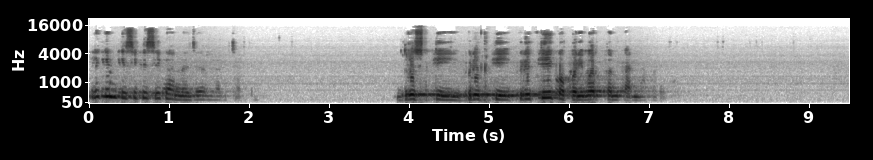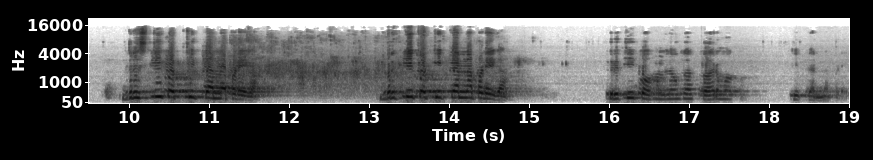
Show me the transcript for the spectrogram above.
लेकिन किसी किसी का नज़र लग जाता है। दृष्टि, वृत्ति, कृति को परिवर्तन करना। दृष्टि को ठीक करना पड़ेगा। वृत्ति को ठीक करना पड़ेगा। कृति को, हम लोगों का कर्म को ठीक करना पड़ेगा।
